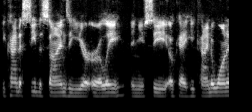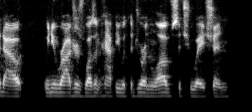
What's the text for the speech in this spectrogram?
you kind of see the signs a year early and you see, okay, he kind of wanted out. We knew Rodgers wasn't happy with the Jordan Love situation.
